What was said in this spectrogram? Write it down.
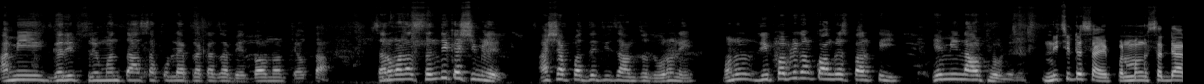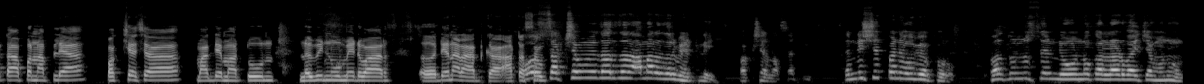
आम्ही गरीब श्रीमंत असा कुठल्याही प्रकारचा भेदभाव न ठेवता सर्वांना संधी कशी मिळेल? अशा पद्धतीचं आमचं धोरण आहे. म्हणून रिपब्लिकन काँग्रेस पार्टी हे मी नाव ठेवलेलं आहे. निश्चितच साहेब पण मग सध्या आता आपण आपल्या पक्षाच्या माध्यमातून नवीन उमेदवार देणार आहात का? आता हो, सौ सक्षम उमेदवार जर आम्हाला जर भेटले पक्षासाठी तर निश्चितपणे उभे करू. परंतु नुसते निवडणुका लढवायच्या म्हणून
